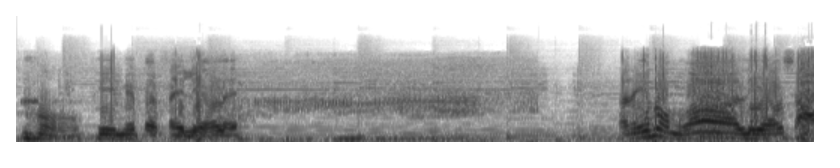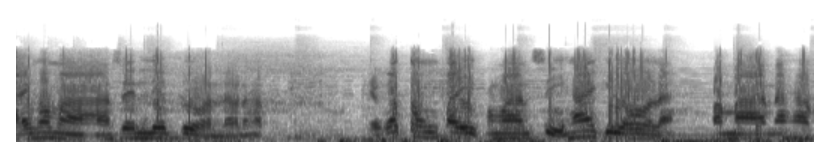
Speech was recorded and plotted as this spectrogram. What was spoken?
โอ้โห พี่ไม่เปิดไฟเลี้ยวเลย ตอนนี้ผมก็เลี้ยวซ้ายเข้ามาเส้นเรียบด่วนแล้วนะครับ เดี๋ยวก็ตรงไปอีกประมาณสี่ห้ากิโลแหละ ประมาณนะครับ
